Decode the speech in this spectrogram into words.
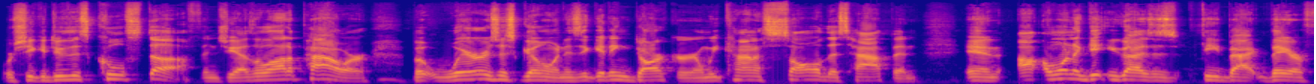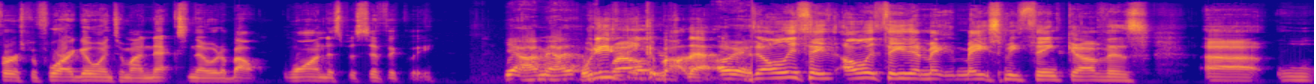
where she could do this cool stuff and she has a lot of power. But where is this going? Is it getting darker? And we kind of saw this happen. And I, I want to get you guys' feedback there first before I go into my next note about Wanda specifically. Yeah, I mean, I, What do you Well- think about that? okay, The only thing, only thing that make, makes me think of is, uh, w-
